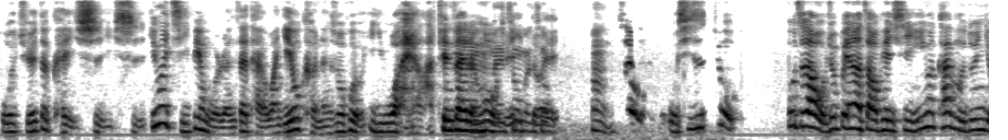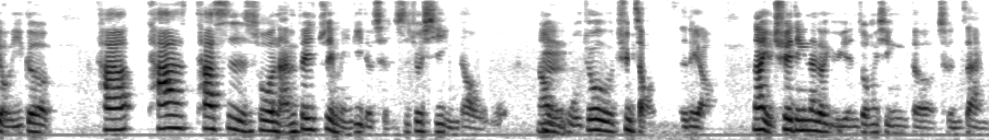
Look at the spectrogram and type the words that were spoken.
我觉得可以试一试，因为即便我人在台湾，也有可能说会有意外啊，天灾人祸，我觉得一堆。嗯，所以我我其实就不知道，我就被那照片吸引，因为开普敦有一个，他他他是说南非最美丽的城市，就吸引到我，然后我就去找资料，那也确定那个语言中心的存在嘛，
